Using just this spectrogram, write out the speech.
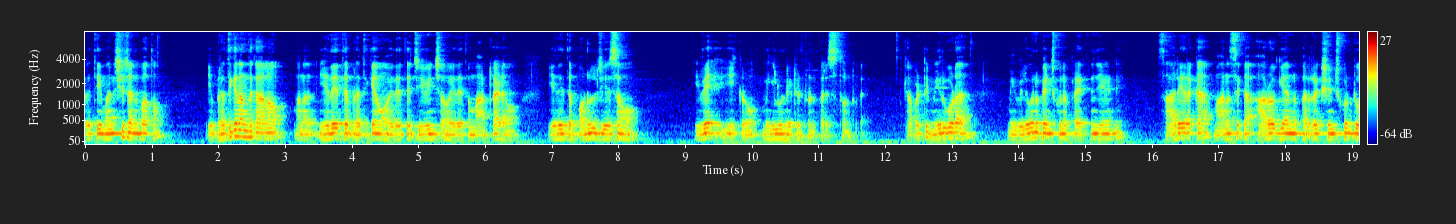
ప్రతి మనిషి చనిపోతాం. ఈ బ్రతికినంత కాలం మనం ఏదైతే బ్రతికామో ఏదైతే జీవించామో ఏదైతే మాట్లాడామో ఏదైతే పనులు చేసామో ఇవే ఇక్కడ మిగిలి ఉండేటటువంటి పరిస్థితి ఉంటుంది. కాబట్టి మీరు కూడా మీ విలువను పెంచుకునే ప్రయత్నం చేయండి. శారీరక మానసిక ఆరోగ్యాన్ని పరిరక్షించుకుంటూ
